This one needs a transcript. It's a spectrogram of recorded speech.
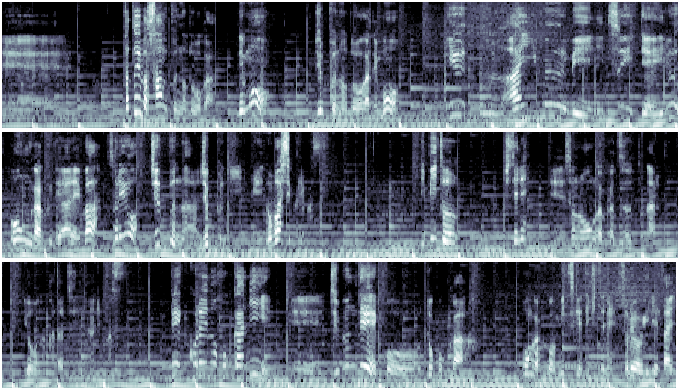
えー、例えば3分の動画でも10分の動画でも iMovie についている音楽であればそれを10分なら10分に伸ばしてくれます。リピートしてねえその音楽がずっとなるような形になります。でこれの他に、えー、自分でこうどこか音楽を見つけてきてねそれを入れたい。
